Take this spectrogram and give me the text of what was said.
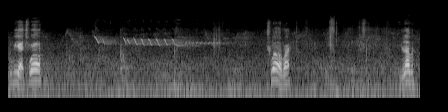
Who we at, 12? 12, right? 11?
